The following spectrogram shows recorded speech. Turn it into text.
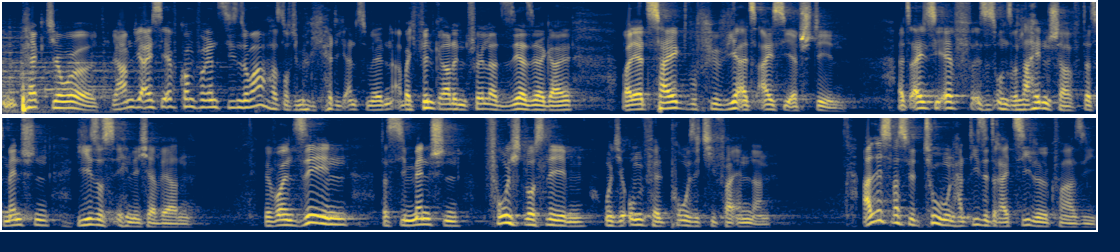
Impact Your World. Wir haben die ICF-Konferenz diesen Sommer, hast noch die Möglichkeit, dich anzumelden, aber ich finde gerade den Trailer sehr, sehr geil, weil er zeigt, wofür wir als ICF stehen. Als ICF ist es unsere Leidenschaft, dass Menschen Jesus ähnlicher werden. Wir wollen sehen, dass die Menschen furchtlos leben und ihr Umfeld positiv verändern. Alles, was wir tun, hat diese drei Ziele quasi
